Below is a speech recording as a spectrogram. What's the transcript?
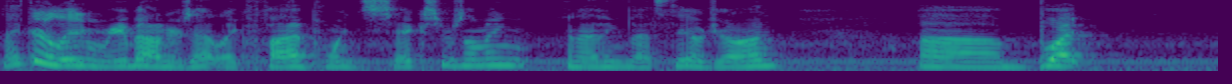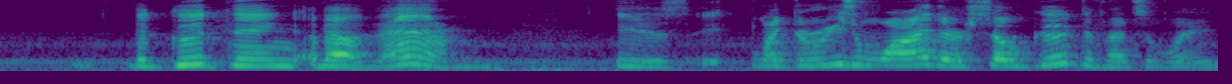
I think their leading rebounders at like 5.6 or something, and I think that's Theo John. Um, but the good thing about them is, like, the reason why they're so good defensively,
